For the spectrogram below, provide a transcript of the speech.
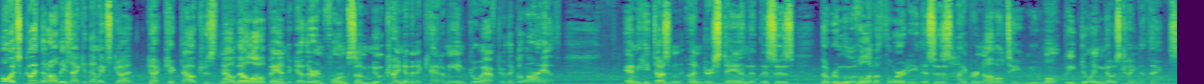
Oh it's good that all these academics got got kicked out because now they'll all band together and form some new kind of an academy and go after the goliath and he doesn't understand that this is the removal of authority. This is hyper novelty. We won't be doing those kind of things.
